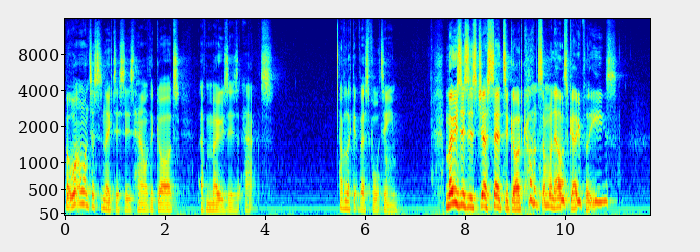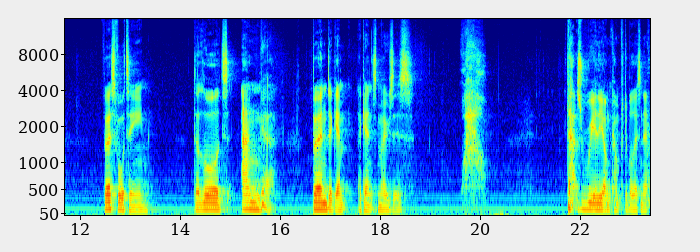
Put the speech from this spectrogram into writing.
But what I want us to notice is how the God of Moses acts. Have a look at verse 14. Moses has just said to God, Can't someone else go, please? Verse 14 The Lord's anger burned against Moses. Wow. That's really uncomfortable, isn't it?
